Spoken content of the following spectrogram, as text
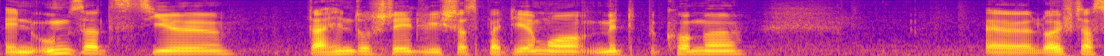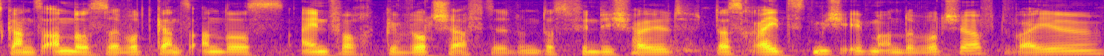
ein Umsatzziel dahinter steht, wie ich das bei dir immer mitbekomme, äh, läuft das ganz anders. Da wird ganz anders einfach gewirtschaftet. Und das finde ich halt, das reizt mich eben an der Wirtschaft, weil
